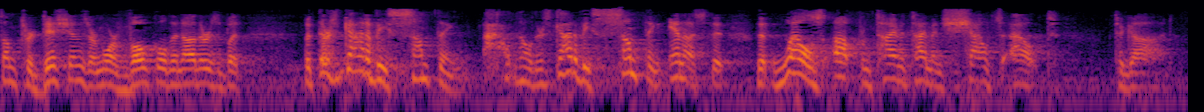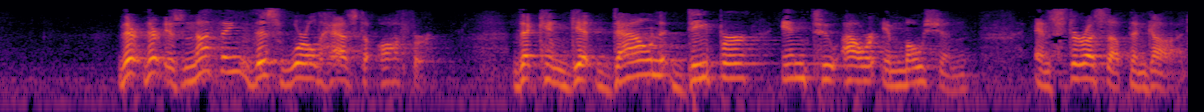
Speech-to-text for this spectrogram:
Some traditions are more vocal than others, but but there's got to be something. I don't know. There's got to be something in us that that wells up from time to time and shouts out to God. There, there is nothing this world has to offer that can get down deeper into our emotion and stir us up than God.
